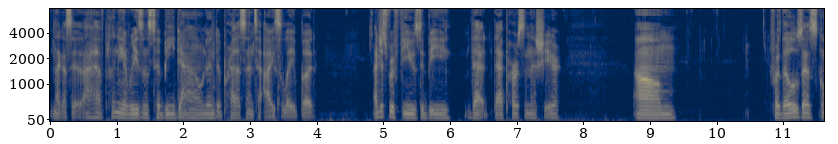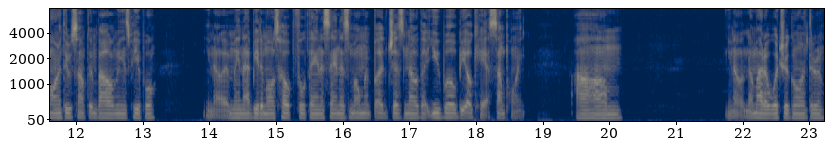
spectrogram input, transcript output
like I said, I have plenty of reasons to be down and depressed and to isolate, but I just refuse to be that that person this year. Um, for those that's going through something, by all means, people, you know, it may not be the most hopeful thing to say in this moment, but just know that you will be okay at some point. Um, you know, no matter what you're going through,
